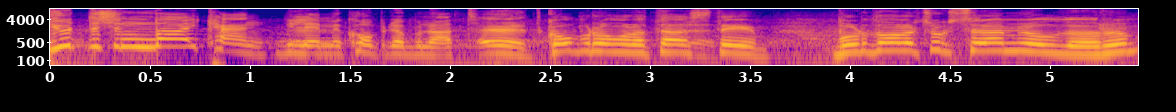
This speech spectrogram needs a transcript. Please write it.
Yurt dışındayken bile mi Kobra Murat? Evet Kobra Murat'a hastayım. Burada ona çok selam yolluyorum.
